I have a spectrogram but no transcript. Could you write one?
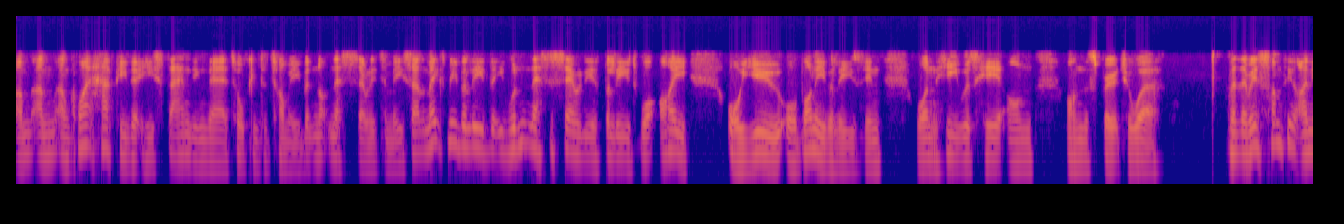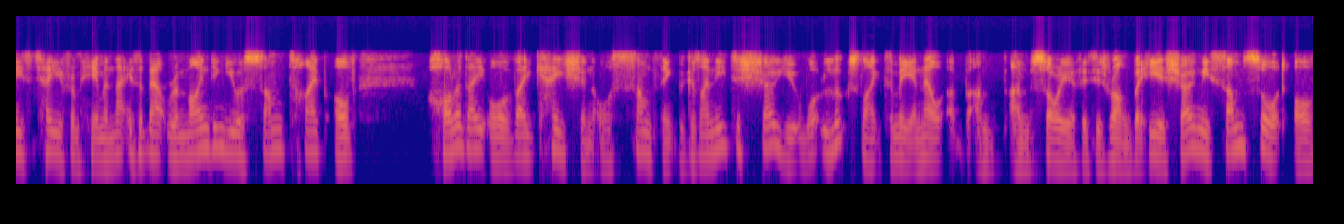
I'm, I'm, I'm quite happy that he's standing there talking to Tommy, but not necessarily to me. So it makes me believe that he wouldn't necessarily have believed what I or you or Bonnie believes in when he was here on, on the spiritual earth. But there is something I need to tell you from him, and that is about reminding you of some type of holiday or vacation or something because I need to show you what looks like to me. And now uh, I'm I'm sorry if this is wrong, but he is showing me some sort of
